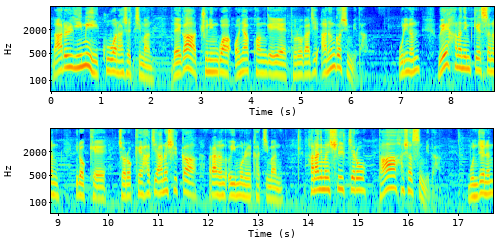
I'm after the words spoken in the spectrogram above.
나를 이미 구원하셨지만 내가 주님과 언약 관계에 들어가지 않은 것입니다. 우리는 왜 하나님께서는 이렇게 저렇게 하지 않으실까라는 의문을 갖지만 하나님은 실제로 다 하셨습니다. 문제는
